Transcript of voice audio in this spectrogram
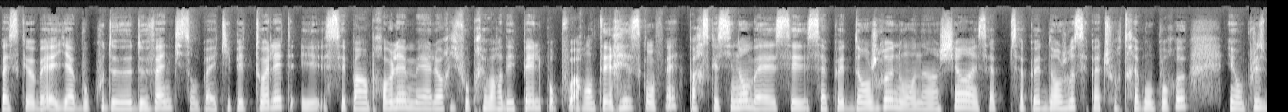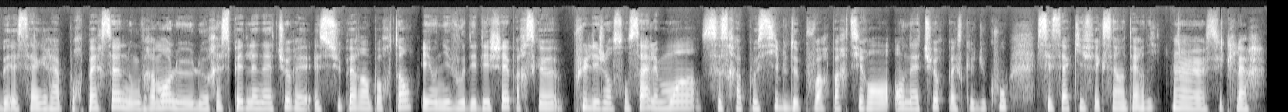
parce que ben, il y a beaucoup de, de vannes qui sont pas équipées de toilettes et c'est pas un problème. Mais alors il faut prévoir des pelles pour pouvoir enterrer ce qu'on fait parce que sinon ben c'est ça peut être dangereux. Nous on a un chien et ça ça peut être dangereux. C'est pas toujours très bon pour eux et en plus ben c'est agréable pour personne. Donc vraiment le, le respect de la nature est, est, super important et au niveau des déchets parce que plus les gens sont sales, moins ce sera possible de pouvoir partir en, en nature parce que du coup c'est ça qui fait que c'est interdit. c'est clair.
